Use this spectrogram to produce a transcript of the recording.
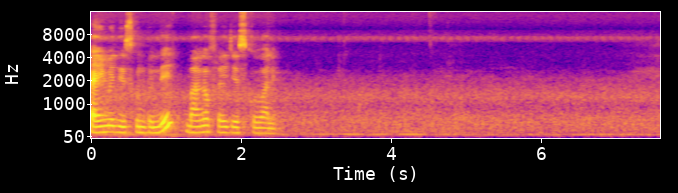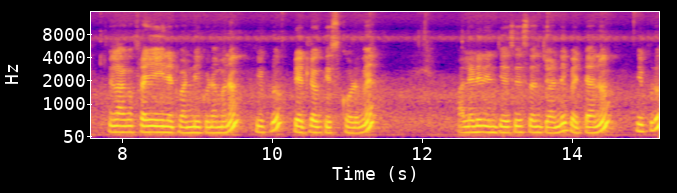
టైమే తీసుకుంటుంది. బాగా ఫ్రై చేసుకోవాలి. ఇలాగ ఫ్రై అయినటువన్నీ కూడా మనం ఇప్పుడు ప్లేట్లోకి తీసుకోవడమే. ఆల్రెడీ నేను చేసేసాను చూడండి పెట్టాను. ఇప్పుడు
